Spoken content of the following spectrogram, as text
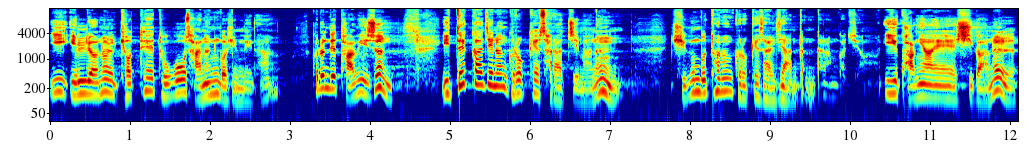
이 1년을 곁에 두고 사는 것입니다. 그런데 다윗은 이때까지는 그렇게 살았지만은 지금부터는 그렇게 살지 않는다는 거죠. 이 광야의 시간을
